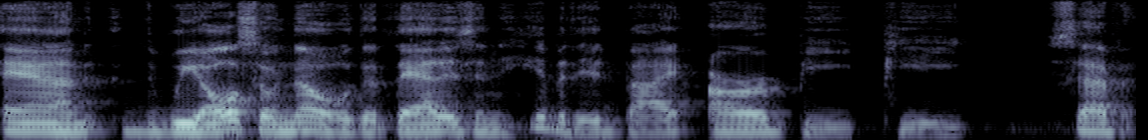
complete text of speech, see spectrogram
And we also know that that is inhibited by RBP7.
